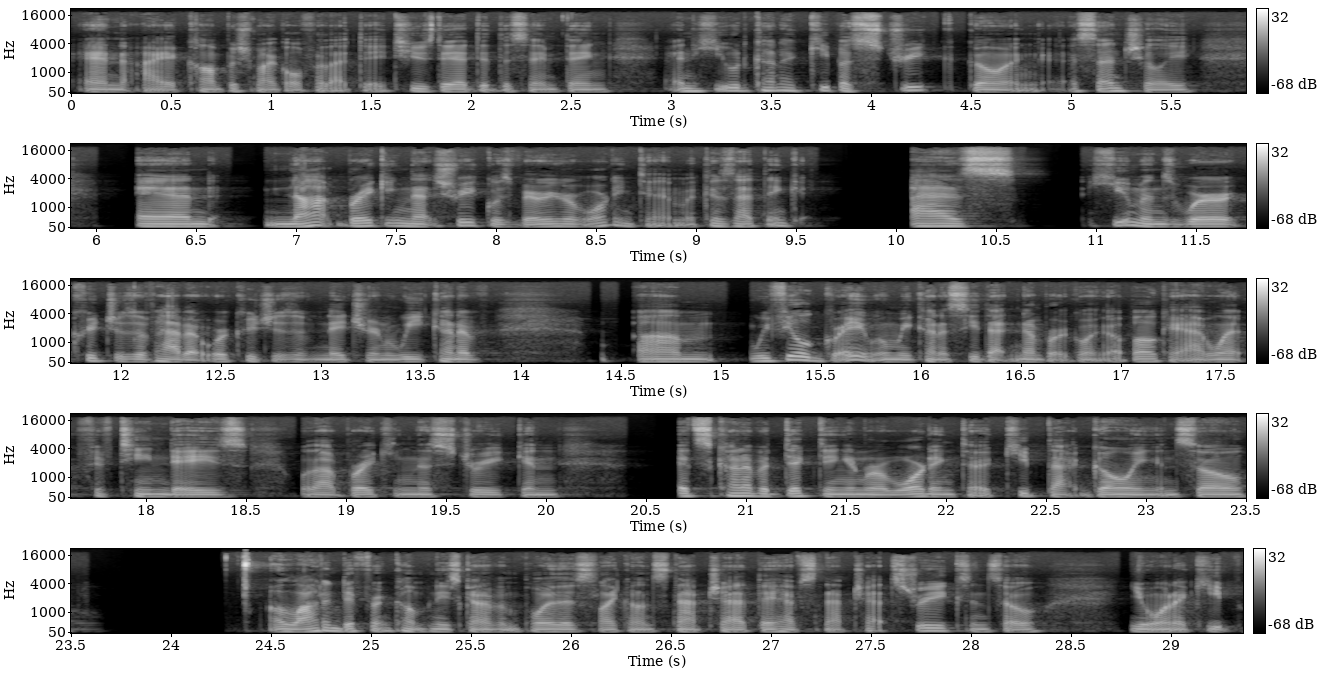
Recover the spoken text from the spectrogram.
and I accomplished my goal for that day. Tuesday I did the same thing. And he would kind of keep a streak going essentially. And not breaking that streak was very rewarding to him because I think as humans, we're creatures of habit, we're creatures of nature, and we kind of um, we feel great when we kind of see that number going up. Okay, I went 15 days without breaking this streak, and it's kind of addicting and rewarding to keep that going. And so, a lot of different companies kind of employ this. Like on Snapchat, they have Snapchat streaks, and so you want to keep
